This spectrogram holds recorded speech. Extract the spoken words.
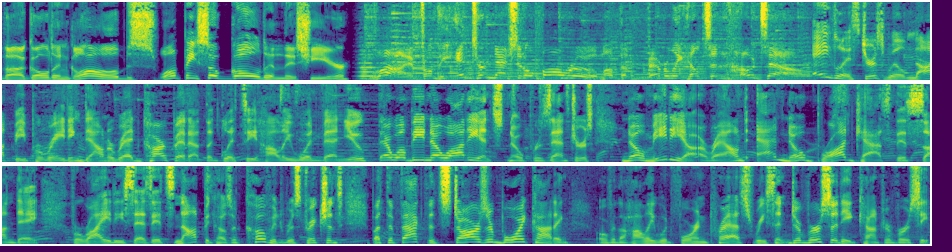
The Golden Globes won't be so golden this year. Live from the International Ballroom of the Beverly Hilton Hotel. A-listers will not be parading down a red carpet at the glitzy Hollywood venue. There will be no audience, no presenters, no media around, and no broadcast this Sunday. Variety says it's not because of COVID restrictions, but the fact that stars are boycotting over the Hollywood Foreign Press recent diversity controversy.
